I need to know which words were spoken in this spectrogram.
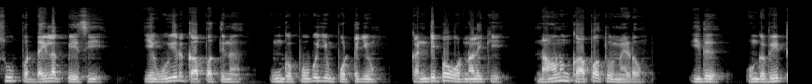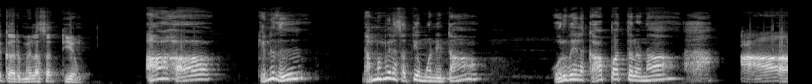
சூப்பர் டைலாக் பேசி என் உயிரை காப்பாற்றின உங்கள் பூவையும் பொட்டையும் கண்டிப்பாக ஒரு நாளைக்கு நானும் காப்பாற்றுவேன் மேடம். இது உங்கள் வீட்டுக்கார் மேலே சத்தியம். ஆஹா! என்னது? நம்ம மேலே சத்தியம் பண்ணிட்டான்? ஒருவேளை காப்பாற்றலைன்னா ஆஹா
